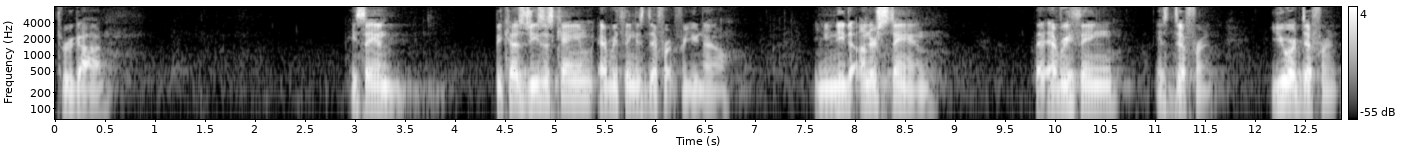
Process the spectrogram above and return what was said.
through God. He's saying, because Jesus came, everything is different for you now. And you need to understand that everything is different. You are different.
